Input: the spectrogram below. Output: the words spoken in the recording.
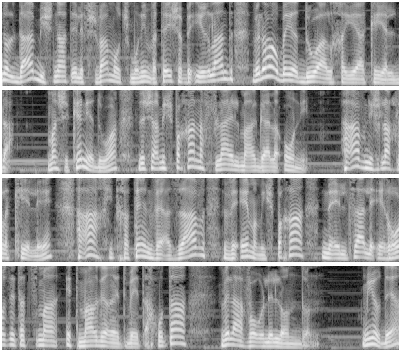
נולדה בשנת 1789 באירלנד, ולא הרבה ידוע על חייה כילדה. מה שכן ידוע, זה שהמשפחה נפלה אל מעגל העוני. האב נשלח לכלא, האח התחתן ועזב, ואם המשפחה נאלצה לארוז את עצמה, את מרגרט ואת אחותה, ולעבור ללונדון. מי יודע,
